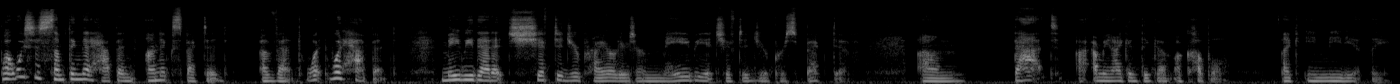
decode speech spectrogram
What was just something that happened, unexpected event? What what happened? Maybe that it shifted your priorities, or maybe it shifted your perspective. Um, that I mean, I can think of a couple, like immediately,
